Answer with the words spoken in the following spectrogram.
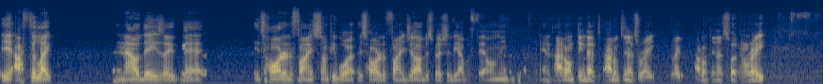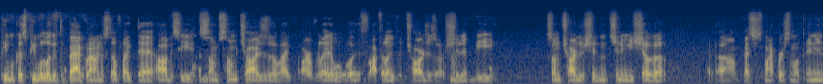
yeah, I feel like nowadays like that it's harder to find some people are it's harder to find jobs especially if you have a felony and i don't think that's i don't think that's right like i don't think that's fucking right people because people look at the background and stuff like that obviously some some charges are like are relatable but if i feel like the charges are shouldn't be some charges shouldn't shouldn't be showed up um that's just my personal opinion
